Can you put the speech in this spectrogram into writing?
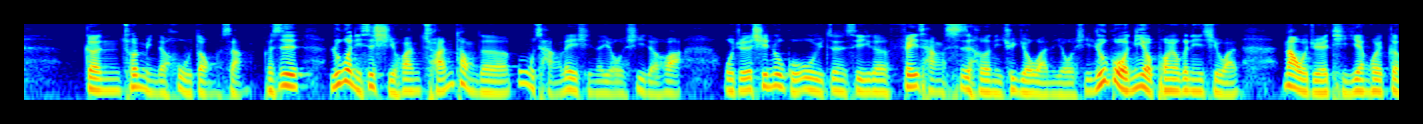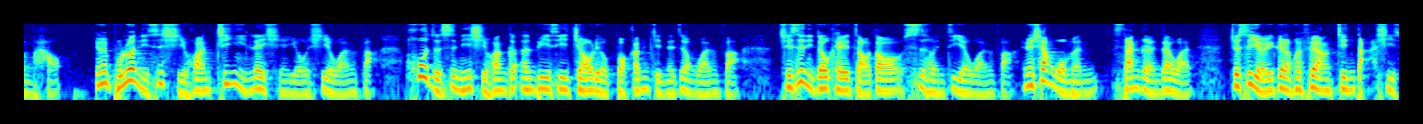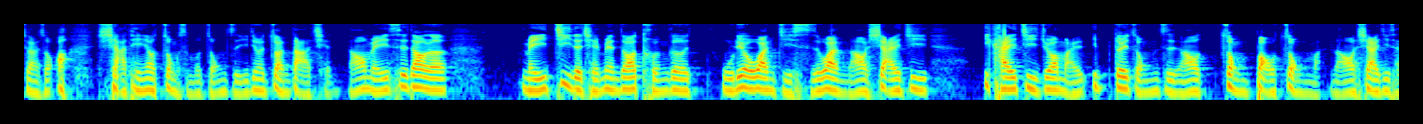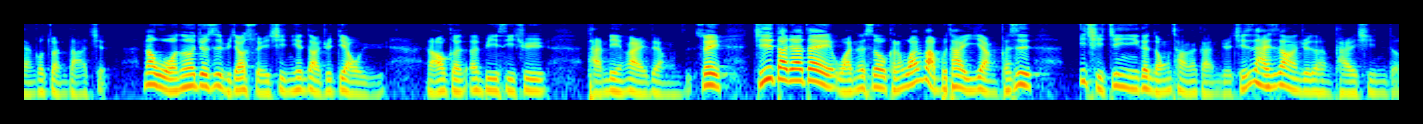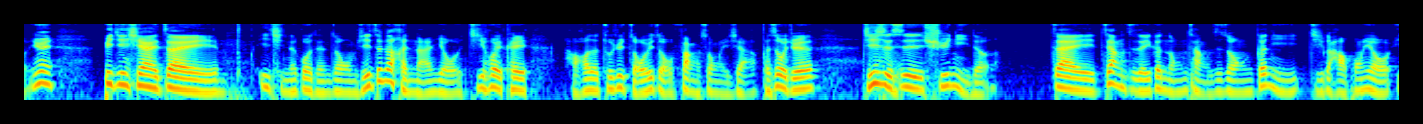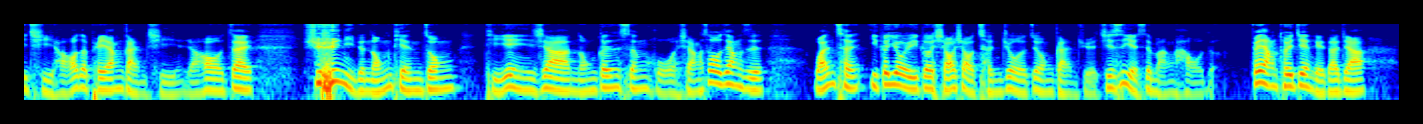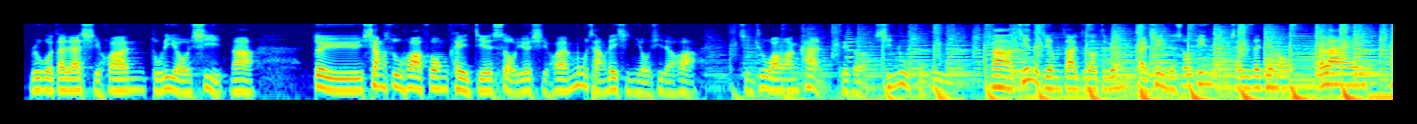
跟村民的互动上。可是如果你是喜欢传统的牧场类型的游戏的话，我觉得《星露谷物语》真的是一个非常适合你去游玩的游戏。如果你有朋友跟你一起玩，那我觉得体验会更好。因为不论你是喜欢经营类型的游戏的玩法，或者是你喜欢跟 NPC 交流、博感情的这种玩法，其实你都可以找到适合你自己的玩法。因为像我们三个人在玩，就是有一个人会非常精打细算，说啊，夏天要种什么种子，一定会赚大钱。然后每一次到了每一季的前面，都要囤个五六万、几十万，然后下一季一开季就要买一堆种子，然后种爆种满，然后下一季才能够赚大钱。那我呢，就是比较随性，一天到晚去钓鱼，然后跟 NPC 去谈恋爱这样子。所以其实大家在玩的时候，可能玩法不太一样，可是一起经营一个农场的感觉，其实还是让人觉得很开心的。因为毕竟现在在疫情的过程中，我们其实真的很难有机会可以好好的出去走一走，放松一下。可是我觉得，即使是虚拟的，在这样子的一个农场之中，跟你几个好朋友一起好好的培养感情，然后在虚拟的农田中体验一下农耕生活，享受这样子完成一个又一个小小成就的这种感觉，其实也是蛮好的，非常推荐给大家。如果大家喜欢独立游戏，那对于像素画风可以接受，又喜欢牧场类型游戏的话，请去玩玩看这个《星露谷物语》。那今天的节目大家就到这边，感谢你的收听，我们下次再见喽，拜拜。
